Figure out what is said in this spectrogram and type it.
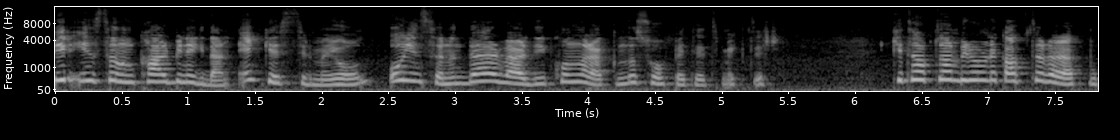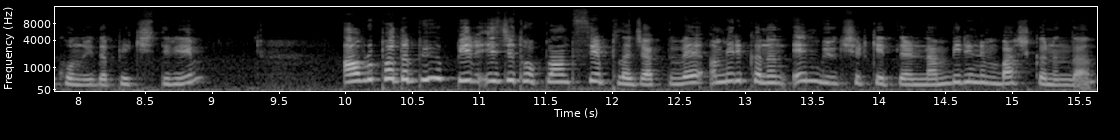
Bir insanın kalbine giden en kestirme yol, o insanın değer verdiği konular hakkında sohbet etmektir. Kitaptan bir örnek aktararak bu konuyu da pekiştireyim. Avrupa'da büyük bir izci toplantısı yapılacaktı ve Amerika'nın en büyük şirketlerinden birinin başkanından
